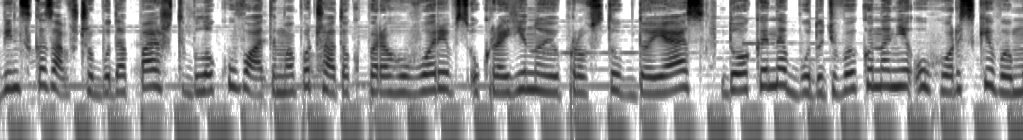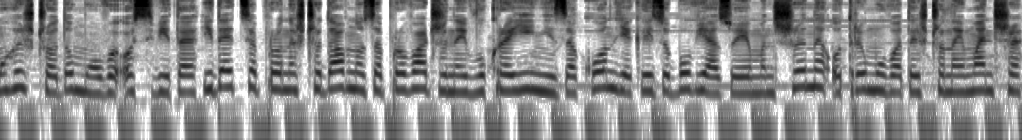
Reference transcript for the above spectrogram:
Він сказав, що Будапешт блокуватиме початок переговорів з Україною про вступ до ЄС, доки не будуть виконані угорські вимоги щодо мови освіти. Йдеться про нещодавно запроваджений в Україні закон, який зобов'язує меншини отримувати щонайменше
